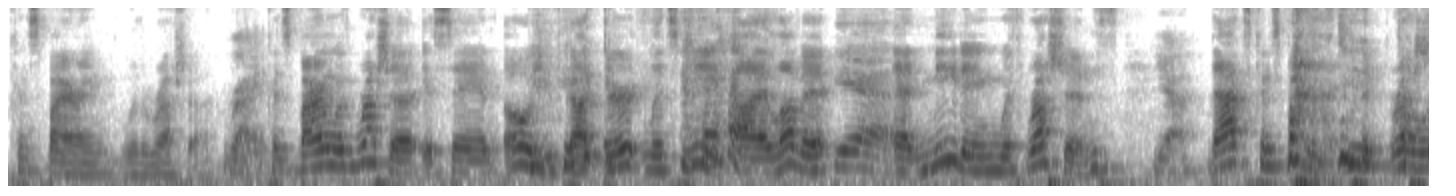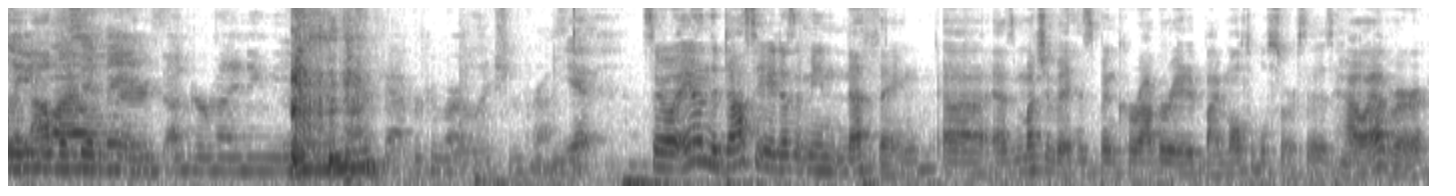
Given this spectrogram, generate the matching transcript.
conspiring with Russia. Right. Conspiring with Russia is saying, "Oh, you've got dirt. Let's meet. I love it." Yeah. And meeting with Russians. Yeah. That's conspiring with totally While opposite they're things. undermining the fabric of our election process. Yep. So, and the dossier doesn't mean nothing, uh, as much of it has been corroborated by multiple sources. However,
